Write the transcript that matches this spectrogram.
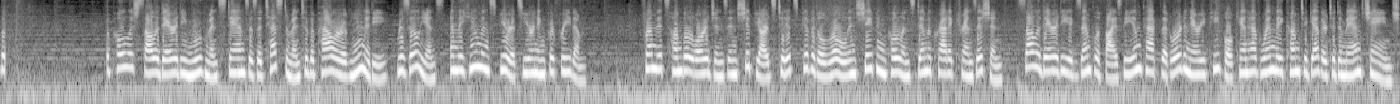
the Polish Solidarity movement stands as a testament to the power of unity, resilience, and the human spirit's yearning for freedom. From its humble origins in shipyards to its pivotal role in shaping Poland's democratic transition, Solidarity exemplifies the impact that ordinary people can have when they come together to demand change.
